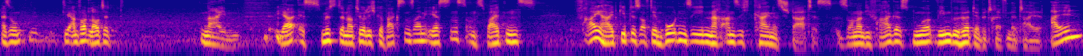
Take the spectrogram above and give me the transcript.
also die Antwort lautet nein. Ja, es müsste natürlich gewachsen sein, erstens. Und zweitens, Freiheit gibt es auf dem Bodensee nach Ansicht keines Staates, sondern die Frage ist nur, wem gehört der betreffende Teil? Allen,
